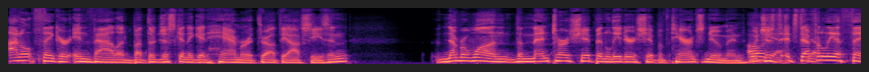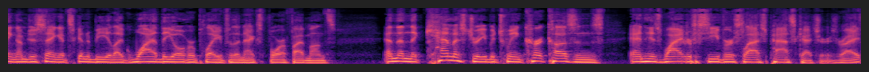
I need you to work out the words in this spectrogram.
I don't think are invalid, but they're just going to get hammered throughout the offseason. Number one, the mentorship and leadership of Terrence Newman, which Oh, is yeah. it's definitely a thing. I'm just saying it's going to be like widely overplayed for the next four or five months. And then the chemistry between Kirk Cousins and his wide receiver slash pass catchers, right?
